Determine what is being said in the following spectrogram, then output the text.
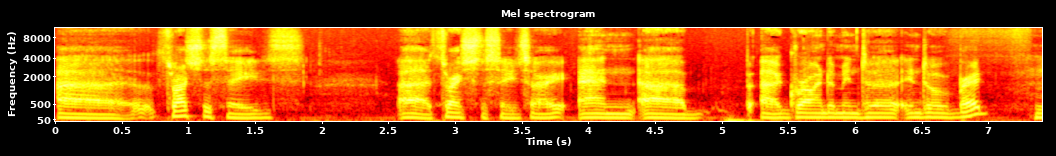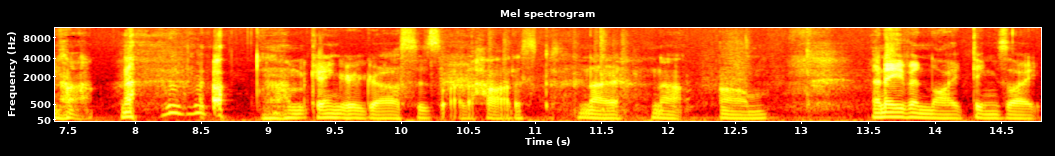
uh, thresh the seeds, uh, thresh the seeds, sorry, and uh, uh, grind them into into a bread? No. um, kangaroo grass is like the hardest. No, no. Um, and even like things like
